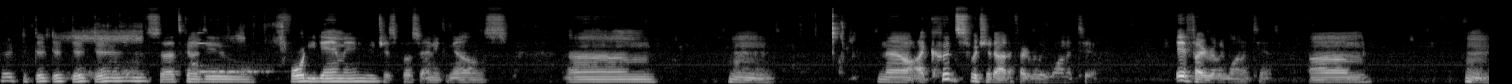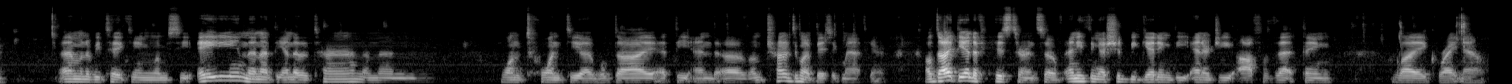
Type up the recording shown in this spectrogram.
So that's going to do 40 damage as opposed to anything else. Um, hmm. Now, I could switch it out if I really wanted to. If I really wanted to. Um, hmm. I'm going to be taking, let me see, 80, and then at the end of the turn, and then 120 I will die at the end of... I'm trying to do my basic math here. I'll die at the end of his turn, so if anything, I should be getting the energy off of that thing, like, right now.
